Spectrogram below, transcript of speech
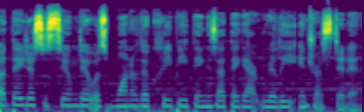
but they just assumed it was one of the creepy things that they got really interested in.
